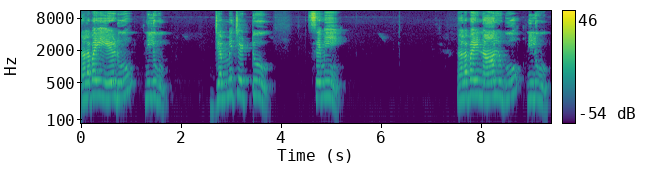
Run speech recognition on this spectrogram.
నలభై ఏడు నిలువు. జమ్మి చెట్టు సెమి. నలభై నాలుగు నిలువు.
